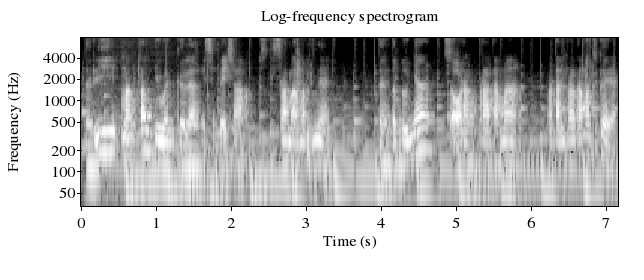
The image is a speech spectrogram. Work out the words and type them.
Dari mantan Dewan Galang SMP Islam, Islam Ahmadiyah. Dan tentunya seorang pratama, mantan pratama juga ya.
